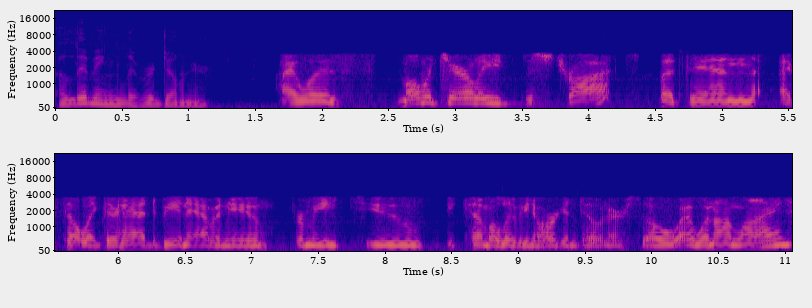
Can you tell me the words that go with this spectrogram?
a living liver donor. I was momentarily distraught, but then I felt like there had to be an avenue for me to become a living organ donor. So I went online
